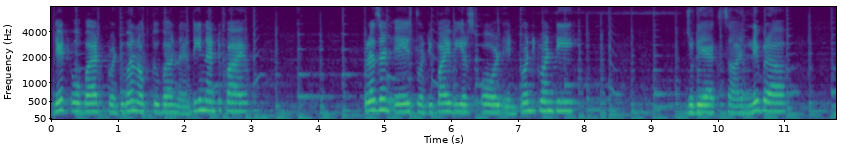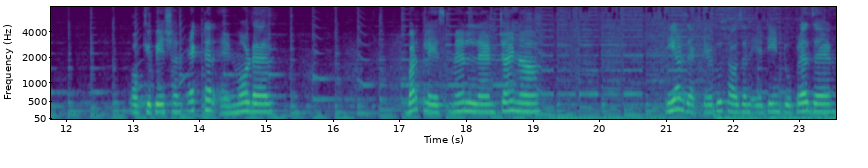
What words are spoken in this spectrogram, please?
Date of birth 21 October 1995. Present age 25 years old in 2020. Zodiac sign Libra. Occupation actor and model. Birthplace mainland China. Years active 2018 to present.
